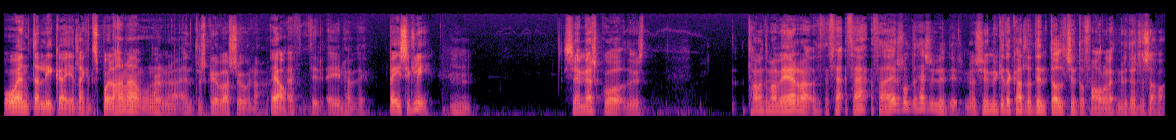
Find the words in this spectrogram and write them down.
og endar líka, ég ætla ekki að spoila hana endur skrifa söguna Já. eftir eigin höfði. Basically. Sem er sko, þú veist talandi um að vera þa þa það eru svolítið þessi hlutir. Mér finnst sumir geta kallað þetta indulgent og fáralegt mér er drullu sama.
